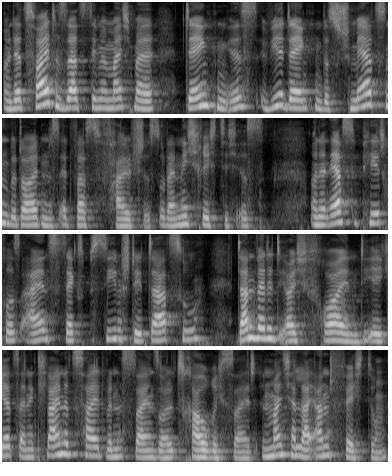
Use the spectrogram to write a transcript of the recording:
Und der zweite Satz, den wir manchmal denken, ist, wir denken, dass Schmerzen bedeuten, dass etwas falsch ist oder nicht richtig ist. Und in 1. Petrus 1, 6 bis 7 steht dazu, dann werdet ihr euch freuen, die ihr jetzt eine kleine Zeit, wenn es sein soll, traurig seid, in mancherlei Anfechtung,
